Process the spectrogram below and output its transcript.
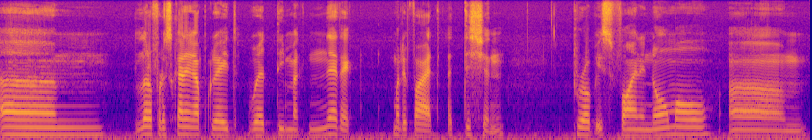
Um, for the scanning upgrade with the magnetic modified addition. Probe is fine and normal. Um,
